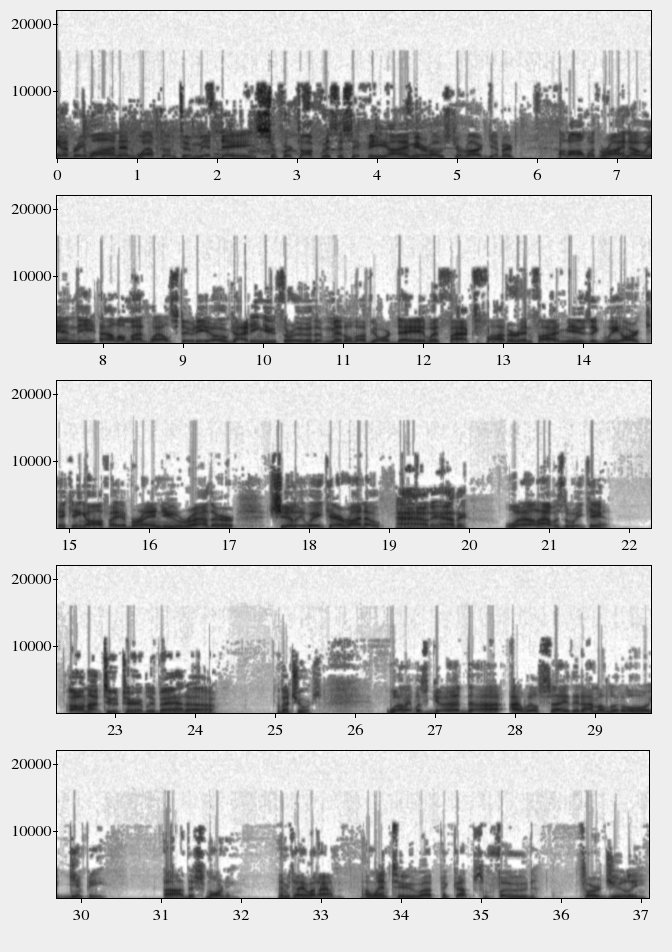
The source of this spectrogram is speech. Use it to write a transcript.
Morning, everyone, and welcome to Midday Super Talk, Mississippi. I'm your host, Gerard Gibert, along with Rhino in the Element Well studio, guiding you through the middle of your day with facts, fodder, and fine music. We are kicking off a brand new, rather chilly week here, Rhino. Howdy, howdy. Well, how was the weekend? Oh, not too terribly bad. Uh, how about yours? Well, it was good. Uh, I will say that I'm a little gimpy uh, this morning. Let me tell you what happened. I went to uh, pick up some food for Julie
